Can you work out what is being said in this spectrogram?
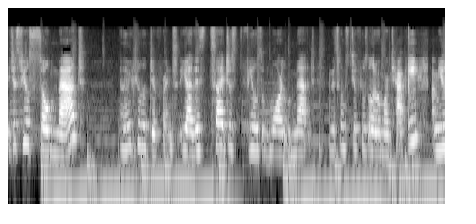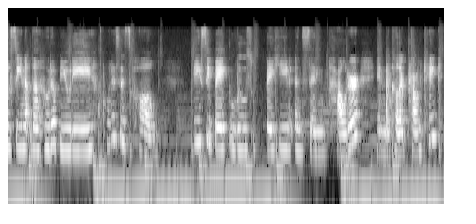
It just feels so matte. And let me feel the difference. Yeah, this side just feels more matte. And this one still feels a little bit more tacky. I'm using the Huda Beauty, what is this called? Easy Bake Loose Baking and Setting Powder in the color Pound Cake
